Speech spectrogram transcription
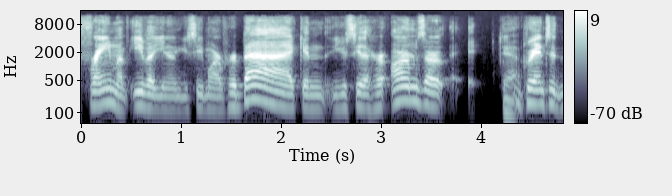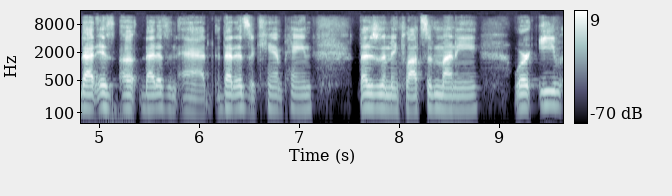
frame of Eva, you know, you see more of her back, and you see that her arms are. Yeah. Granted, that is a that is an ad. That is a campaign. That is gonna make lots of money. Where Eve,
